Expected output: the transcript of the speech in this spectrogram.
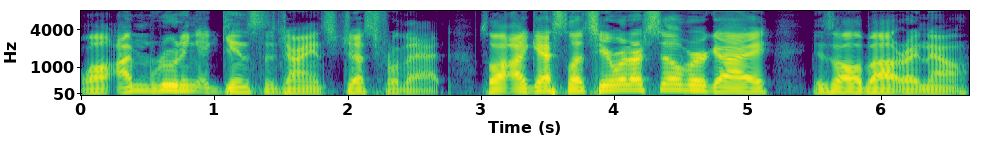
Well, I'm rooting against the Giants just for that. So I guess let's hear what our silver guy is all about right now.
